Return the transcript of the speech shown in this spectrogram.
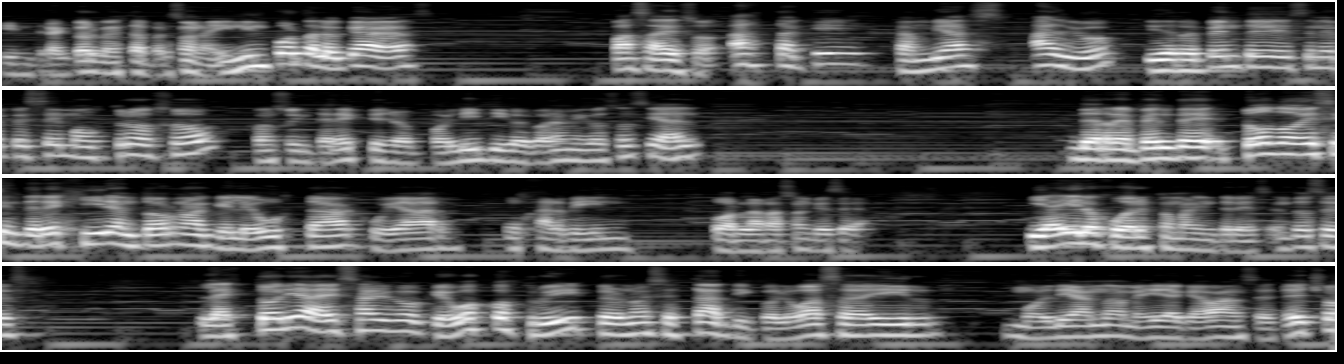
interactuar con esta persona. Y no importa lo que hagas, pasa eso. Hasta que cambias algo y de repente ese NPC monstruoso, con su interés que yo, político, económico, social, de repente todo ese interés gira en torno a que le gusta cuidar un jardín por la razón que sea. Y ahí los jugadores toman interés. Entonces, la historia es algo que vos construís, pero no es estático, lo vas a ir moldeando a medida que avances. De hecho,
